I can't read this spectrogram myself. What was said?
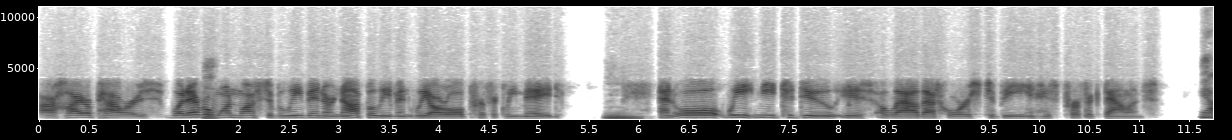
our higher powers, whatever Yeah. one wants to believe in or not believe in, we are all perfectly made. Mm, And all we need to do is allow that horse to be in his perfect balance. Yeah.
